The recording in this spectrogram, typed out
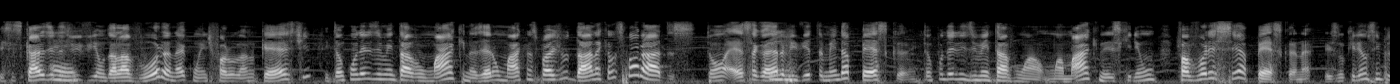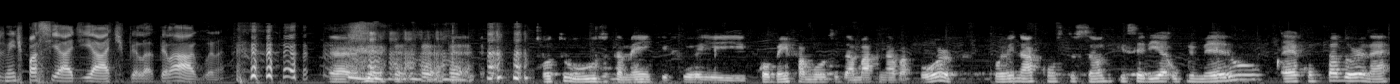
Esses caras, eles É. viviam da lavoura, né? Como a gente falou lá no cast. Então, quando eles inventavam máquinas, eram máquinas pra ajudar naquelas paradas. Então, essa galera Sim. vivia também da pesca. Então, quando eles inventavam uma, uma máquina, eles queriam favorecer a pesca, né? Eles não queriam simplesmente passear de iate pela, pela água, né? É. Outro uso também que foi, ficou bem famoso da máquina a vapor foi na construção do que seria o primeiro é, computador, né?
